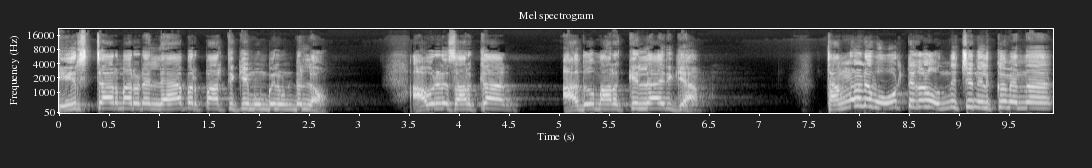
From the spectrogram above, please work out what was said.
കീർസ്റ്റാർമാരുടെ ലേബർ പാർട്ടിക്ക് മുമ്പിൽ ഉണ്ടല്ലോ അവരുടെ സർക്കാർ അത് മറക്കില്ലായിരിക്കാം. തങ്ങളുടെ വോട്ടുകൾ ഒന്നിച്ചു നിൽക്കുമെന്ന്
